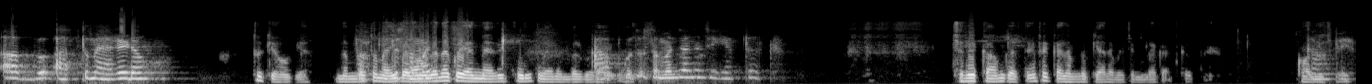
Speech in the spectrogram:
अब आप तो मैरिड हो। तो क्या हो गया? नंबर तो मैं ही तो समझ बढ़ाऊँगा ना कोई अनमैरिड थोड़ी तुम्हारा नंबर बढ़ाएगा। आपको तो समझ जाना चाहिए अब तक। चलो एक काम करते हैं फिर कल हम लोग ग्यारह बजे मुलाकात करते हैं। कॉलेज में।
